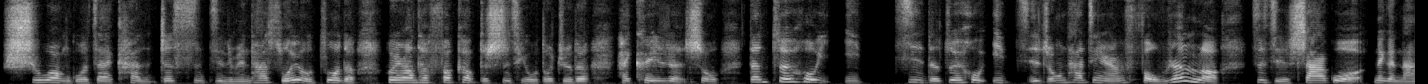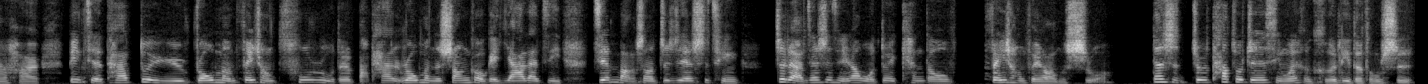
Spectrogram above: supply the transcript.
失望过，在看这四季里面，他所有做的会让他 fuck up 的事情，我都觉得还可以忍受。但最后一季的最后一集中，他竟然否认了自己杀过那个男孩，并且他对于 Roman 非常粗鲁的把他 Roman 的伤口给压在自己肩膀上这件事情，这两件事情让我对 Kendall 非常非常的失望。但是，就是他做这些行为很合理的同时，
